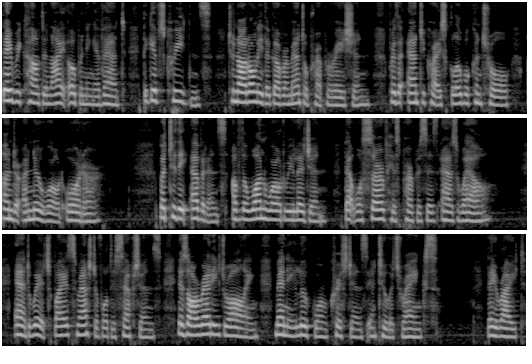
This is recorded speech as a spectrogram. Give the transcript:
They recount an eye opening event that gives credence to not only the governmental preparation for the Antichrist global control under a new world order, but to the evidence of the one world religion that will serve his purposes as well, and which, by its masterful deceptions, is already drawing many lukewarm Christians into its ranks. They write,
